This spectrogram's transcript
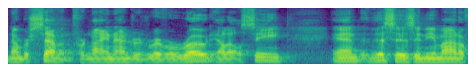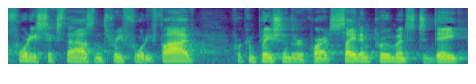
number seven for 900 River Road LLC, and this is in the amount of 46345 for completion of the required site improvements to date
